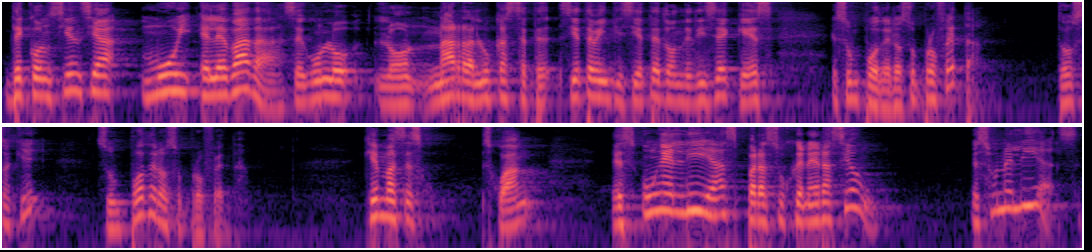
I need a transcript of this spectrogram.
de conciencia muy elevada, según lo, narra Lucas 7:27, donde dice que es, es un poderoso profeta. ¿Todos aquí? Es un poderoso profeta. ¿Qué más es Juan? Es un Elías para su generación. Es un Elías.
